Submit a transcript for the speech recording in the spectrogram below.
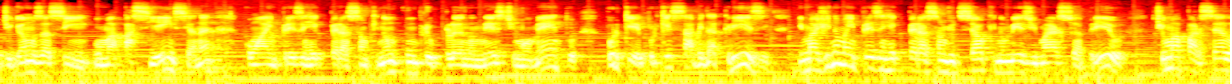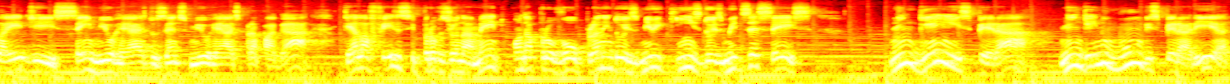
digamos assim, uma paciência né, com a empresa em recuperação que não cumpre o plano neste momento. Por quê? Porque sabe da crise. Imagina uma empresa em recuperação judicial que no mês de março e abril tinha uma parcela aí de 100 mil reais, 200 mil reais para pagar, que ela fez esse provisionamento quando aprovou o plano em 2015, 2016. Ninguém ia esperar, ninguém no mundo esperaria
